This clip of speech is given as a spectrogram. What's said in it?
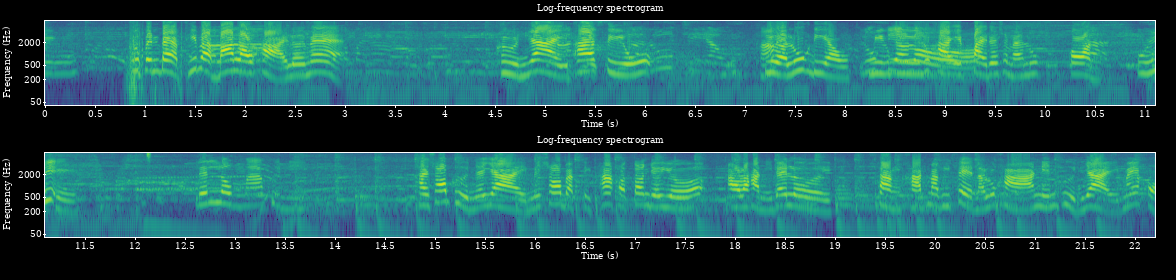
จริง คือเป็นแบบที่แบบบ้านเราขายเลยแม่ ผืนใหญ่ผ้าซิวฮะเหลือลูกเดียว ลูกมีเดียวมีเหรอ ลูกค้าเอฟไปด้วยใช่ไหมลูกก้อนอุ้โอยเคเล่นลมมากพื้นนี้ ใครชอบผืนใหญ่ๆ ไม่ชอบแบบติดผ้าคอตตอนเยอะๆ เอารหัสนี้ได้เลย สั่งคัดมาพิเศษนะลูกค้า เน้นผืนใหญ่ไม่ขอ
